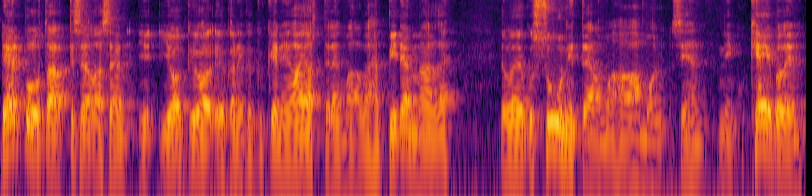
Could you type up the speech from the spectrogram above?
Deadpool tartti sellaisen jokin, joka niin kykenee ajattelemaan vähän pidemmälle, jolla on joku suunnitelmahahmon siihen niin kuin Cablein,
